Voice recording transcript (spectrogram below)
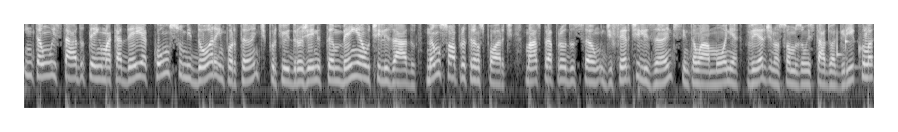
Então, o Estado tem uma cadeia consumidora importante, porque o hidrogênio também é utilizado não só para o transporte, mas para a produção de fertilizantes. Então, a amônia verde, nós somos um estado agrícola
